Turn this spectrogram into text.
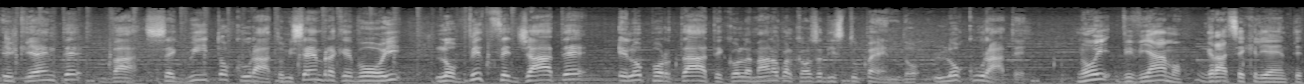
Il cliente va seguito, curato. Mi sembra che voi lo vezzeggiate e lo portate con la mano qualcosa di stupendo, lo curate. Noi viviamo grazie ai clienti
